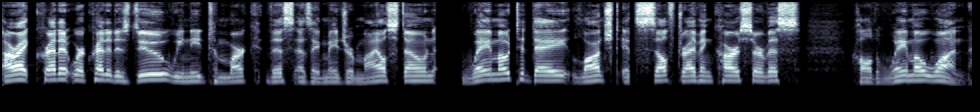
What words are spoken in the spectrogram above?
All right, credit where credit is due. We need to mark this as a major milestone. Waymo today launched its self driving car service called Waymo One.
